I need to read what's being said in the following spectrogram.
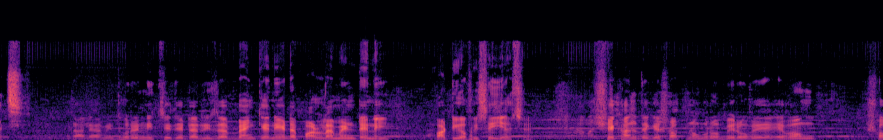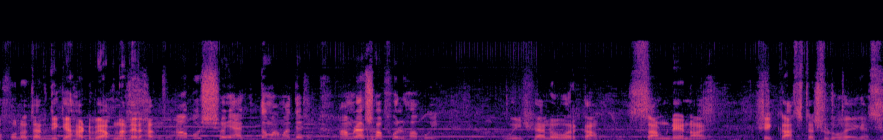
আছি। তাহলে আমি ধরে নিচ্ছি যে এটা রিজার্ভ ব্যাংকে নেই এটা পার্লামেন্টে নেই পার্টি অফিসেই আছে। সেখান থেকে স্বপ্নগুলো বেরোবে এবং সফলতার দিকে হাঁটবে আপনাদের হাত ধরে। অবশ্যই একদম আমাদের আমরা সফল হবই। উই শ্যাল ওভারকাম সামডে নয় সেই কাজটা শুরু হয়ে গেছে।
